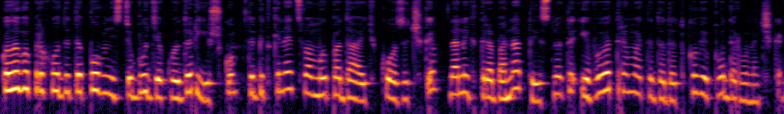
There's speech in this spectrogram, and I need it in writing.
Коли ви проходите повністю будь-яку доріжку, то під кінець вам випадають козочки, на них треба натиснути і ви отримаєте додаткові подаруночки.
